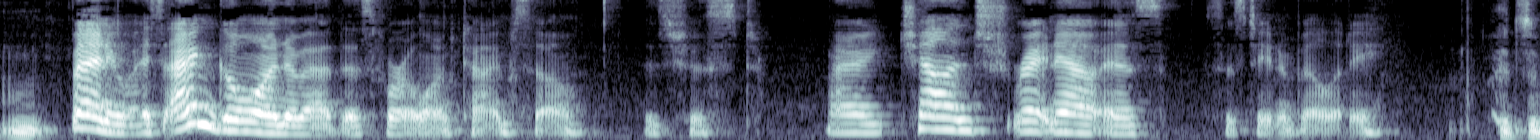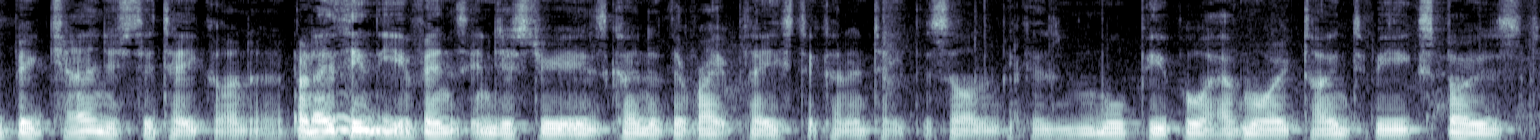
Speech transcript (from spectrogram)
Mm. But, anyways, I can go on about this for a long time, so it's just my challenge right now is sustainability. It's a big challenge to take on, uh, but I think mm-hmm. the events industry is kind of the right place to kind of take this on because more people have more time to be exposed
